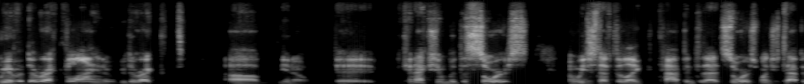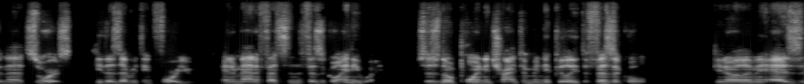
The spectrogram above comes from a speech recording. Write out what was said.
We have a direct line, a direct, um, you know, uh, connection with the source, and we just have to like tap into that source. Once you tap into that source, he does everything for you, and it manifests in the physical anyway. So there's no point in trying to manipulate the physical, you know, I mean, as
